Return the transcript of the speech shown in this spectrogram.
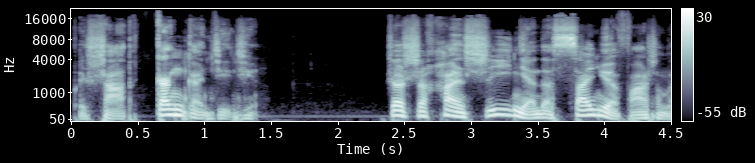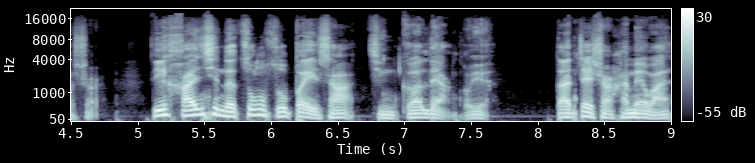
被杀得干干净净。这是汉十一年的三月发生的事儿。离韩信的宗族被杀仅隔两个月，但这事儿还没完。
